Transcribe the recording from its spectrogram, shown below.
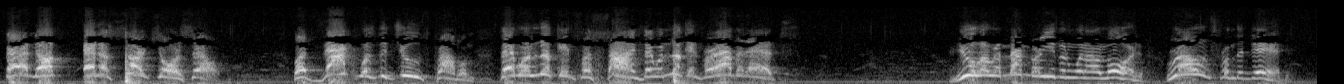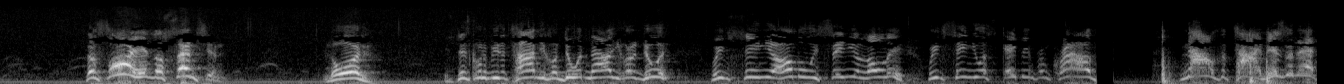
Stand up and assert yourself. But that was the Jews' problem. They were looking for signs. They were looking for evidence. You will remember even when our Lord rose from the dead, before his ascension, Lord, is this going to be the time? You're going to do it now? You're going to do it? We've seen you humble. We've seen you lowly. We've seen you escaping from crowds. Now's the time, isn't it?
